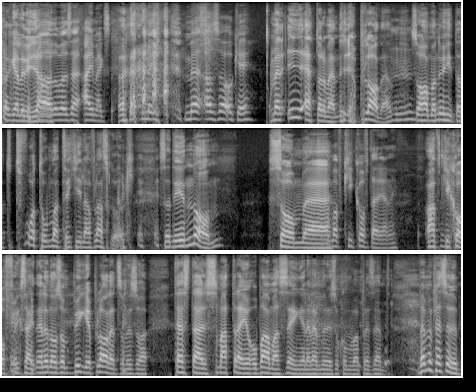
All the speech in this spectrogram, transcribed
galleria Ja, det var såhär IMAX. Men, men alltså okej. Men i ett av de här nya planen Mm. så har man nu hittat två tomma tequilaflaskor. Så det är någon som... Eh, De har haft kick-off där Jenny haft kick-off, exakt. Eller någon som bygger planet som är så, testar smattra i Obamas säng eller vem det nu är som kommer vara president. Vem är president?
